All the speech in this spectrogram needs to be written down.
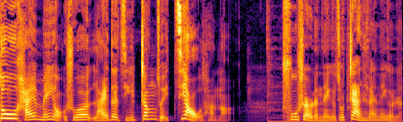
都还没有说来得及张嘴叫他呢，出事儿的那个就站起来那个人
